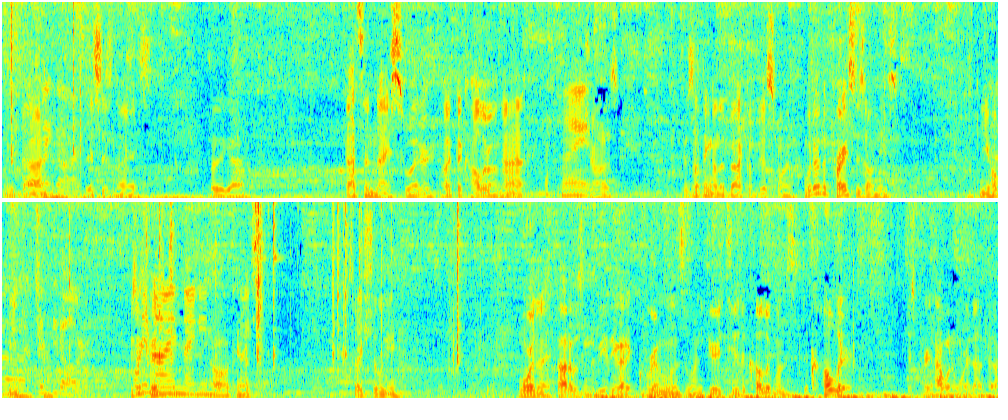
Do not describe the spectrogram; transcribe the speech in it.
Look at that. Oh my God. This is nice. What do they got? That's a nice sweater. I like the color on that. That's nice. Jaws. There's nothing on the back of this one. What are the prices on these? Can you help me? Uh, turn- Fifty dollars. These are Forty 50? Oh, okay. It's, it's actually more than I thought it was going to be. They got a Gremlins one here too. The color ones, the color is pretty. I wouldn't wear that though.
